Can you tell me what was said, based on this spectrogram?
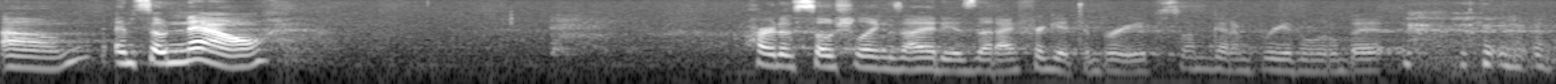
Um, and so now, part of social anxiety is that I forget to breathe, so I'm gonna breathe a little bit.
